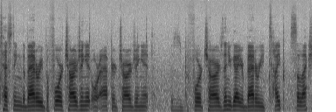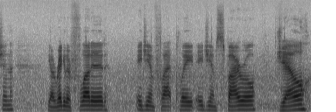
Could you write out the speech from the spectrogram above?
testing the battery before charging it or after charging it. This is before charge. Then you got your battery type selection. You got regular flooded, AGM flat plate, AGM spiral, gel,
